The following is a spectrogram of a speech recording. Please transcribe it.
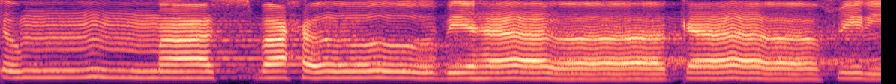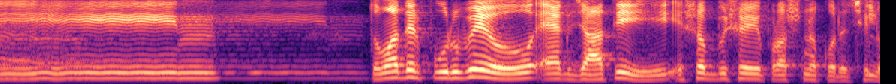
ثم أصبحوا بها كافرين তোমাদের পূর্বেও এক জাতি এসব বিষয়ে প্রশ্ন করেছিল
